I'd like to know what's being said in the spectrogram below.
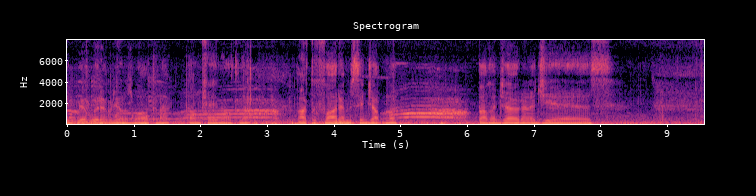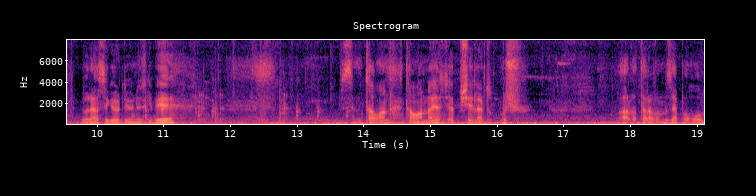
Bilmiyorum görebiliyorsunuz mu altına. Tam şeyin altına. Artık fare mi sincap mı? Bakınca öğreneceğiz. Burası gördüğünüz gibi bizim tavan. Tavanla hep şeyler tutmuş. Arka tarafımız hep okul.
